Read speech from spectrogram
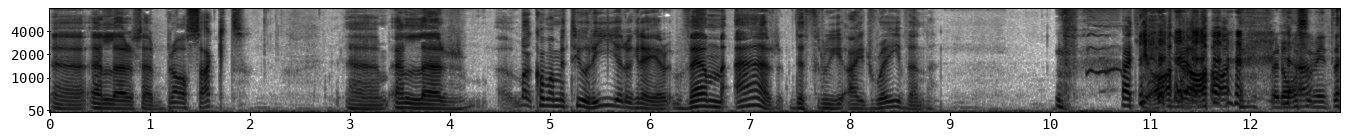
Eh, eller så här, bra sagt. Eh, eller bara komma med teorier och grejer. Vem är The Three-Eyed Raven? ja, ja, för de som inte,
